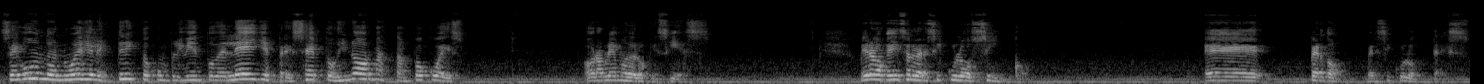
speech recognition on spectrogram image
Segundo, no es el estricto cumplimiento de leyes, preceptos y normas, tampoco es. Ahora hablemos de lo que sí es. Mira lo que dice el versículo 5. Eh, perdón, versículo 3.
